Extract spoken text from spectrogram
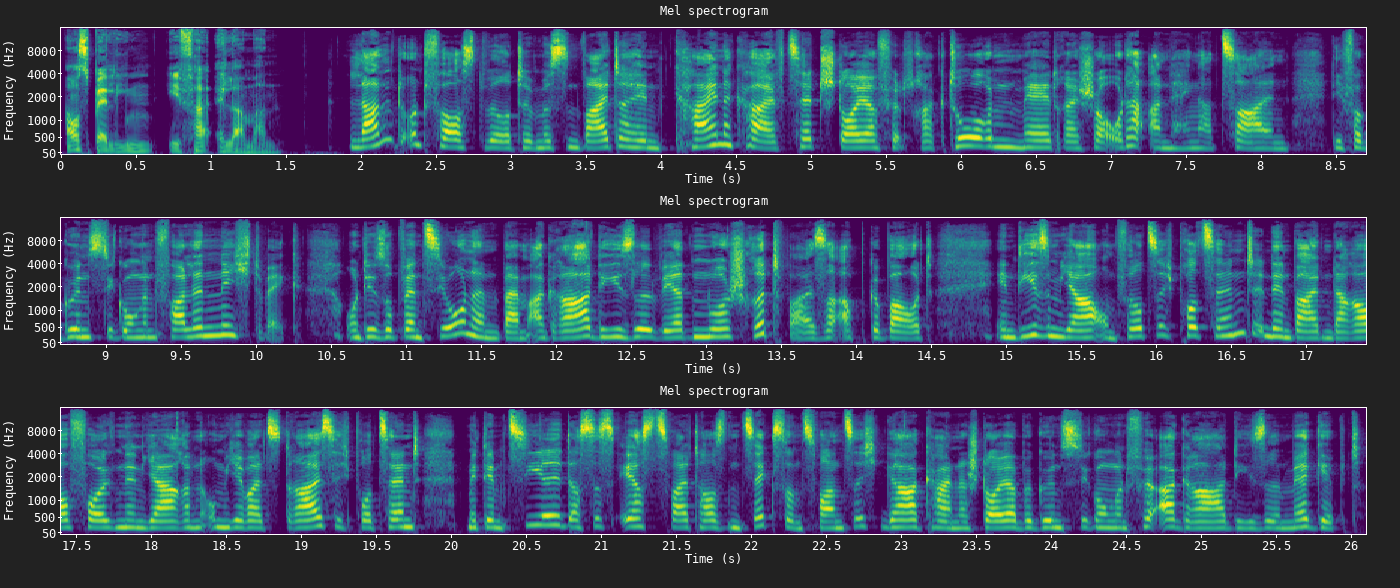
Aus Berlin Eva Ellermann. Land- und Forstwirte müssen weiterhin keine Kfz-Steuer für Traktoren, Mähdrescher oder Anhänger zahlen. Die Vergünstigungen fallen nicht weg. Und die Subventionen beim Agrardiesel werden nur schrittweise abgebaut. In diesem Jahr um 40 Prozent, in den beiden darauffolgenden Jahren um jeweils 30 Prozent, mit dem Ziel, dass es erst 2026 gar keine Steuerbegünstigungen für Agrardiesel mehr gibt.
